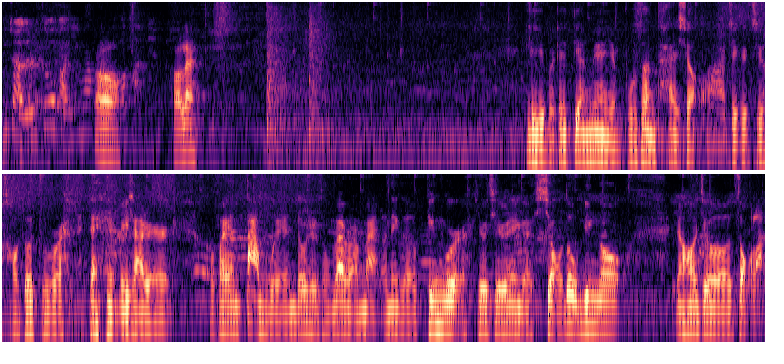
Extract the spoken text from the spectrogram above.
你找地儿坐吧，一会儿我喊您。好嘞。里边这店面也不算太小啊，这个这好多桌儿，但也没啥人儿。我发现大部分人都是从外边买了那个冰棍儿，尤其是那个小豆冰糕，然后就走了。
